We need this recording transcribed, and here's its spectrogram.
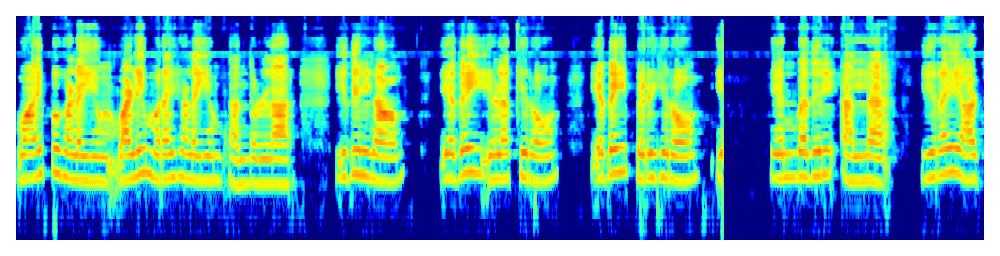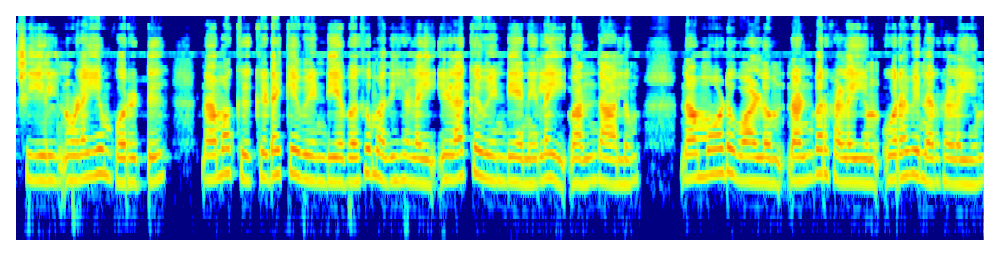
வாய்ப்புகளையும் வழிமுறைகளையும் தந்துள்ளார். இதில் நாம் எதை இழக்கிறோம் எதை பெறுகிறோம் என்பதில் அல்ல இறை ஆட்சியில் நுழையும் பொருட்டு நமக்கு கிடைக்க வேண்டிய வெகுமதிகளை இழக்க வேண்டிய நிலை வந்தாலும் நம்மோடு வாழும் நண்பர்களையும் உறவினர்களையும்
